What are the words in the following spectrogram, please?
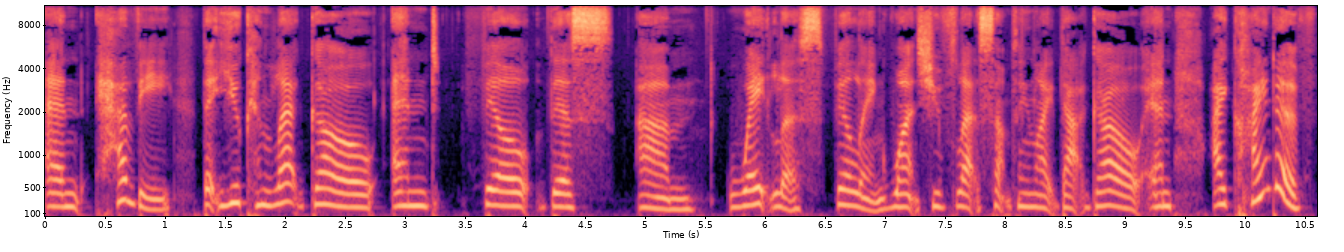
and heavy that you can let go and feel this um, weightless feeling once you've let something like that go. And I kind of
